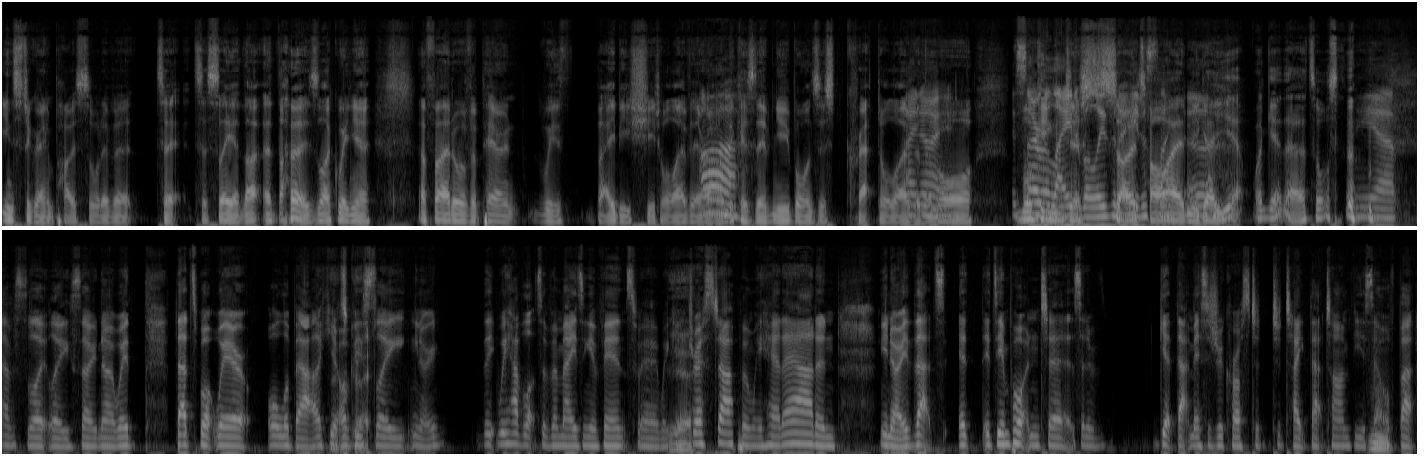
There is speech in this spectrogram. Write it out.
Instagram posts or whatever to to see are, those like when you're a photo of a parent with. Baby shit all over their arm Ah. because their newborns just crapped all over them, or It's so relatable, just isn't it? so just like, and you go. "Yeah, I get that. That's awesome." yeah, absolutely. So no, we're that's what we're all about. Like, you That's great. obviously, you know. the- We have lots of amazing events where we Yeah. get dressed up and we head out, and you know that's it, it's important to sort of get that message across to, to take that time for Mm. yourself. But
